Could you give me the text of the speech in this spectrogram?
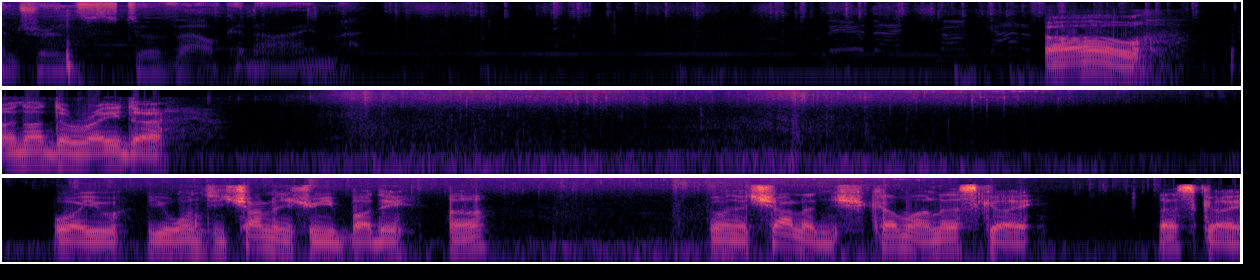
Entrance to Valkenheim. Oh, another raider. What you you want to challenge me, buddy? Huh? You want a challenge? Come on, let's go. Let's go.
